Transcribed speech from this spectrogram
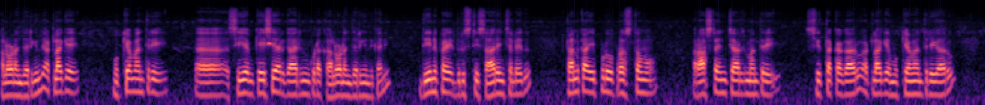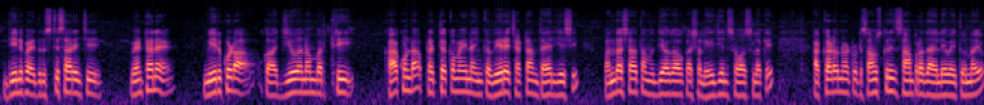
కలవడం జరిగింది. అట్లాగే ముఖ్యమంత్రి సీఎం కేసీఆర్ గారిని కూడా కలవడం జరిగింది కానీ దీనిపై దృష్టి సారించలేదు. కనుక ఇప్పుడు ప్రస్తుతము రాష్ట్ర ఇన్ఛార్జ్ మంత్రి సీతక్క గారు అట్లాగే ముఖ్యమంత్రి గారు దీనిపై దృష్టి సారించి వెంటనే మీరు కూడా ఒక జియో నంబర్ త్రీ కాకుండా ప్రత్యేకమైన ఇంకా వేరే చట్టాన్ని తయారు చేసి వంద శాతం ఉద్యోగ అవకాశాలు ఏజెన్సీ వాసులకి అక్కడ ఉన్నటువంటి సంస్కృతి సాంప్రదాయాలు ఏవైతే ఉన్నాయో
